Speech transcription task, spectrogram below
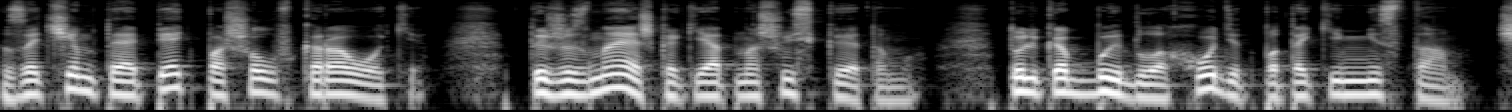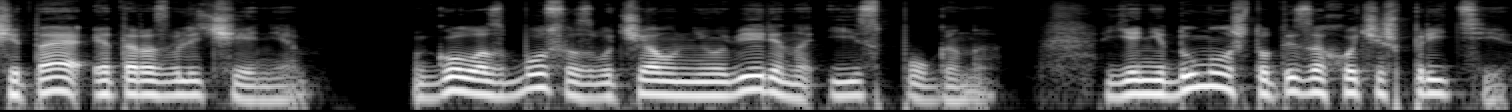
«Зачем ты опять пошел в караоке? Ты же знаешь, как я отношусь к этому. Только быдло ходит по таким местам, считая это развлечением. Голос босса звучал неуверенно и испуганно. «Я не думал, что ты захочешь прийти.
